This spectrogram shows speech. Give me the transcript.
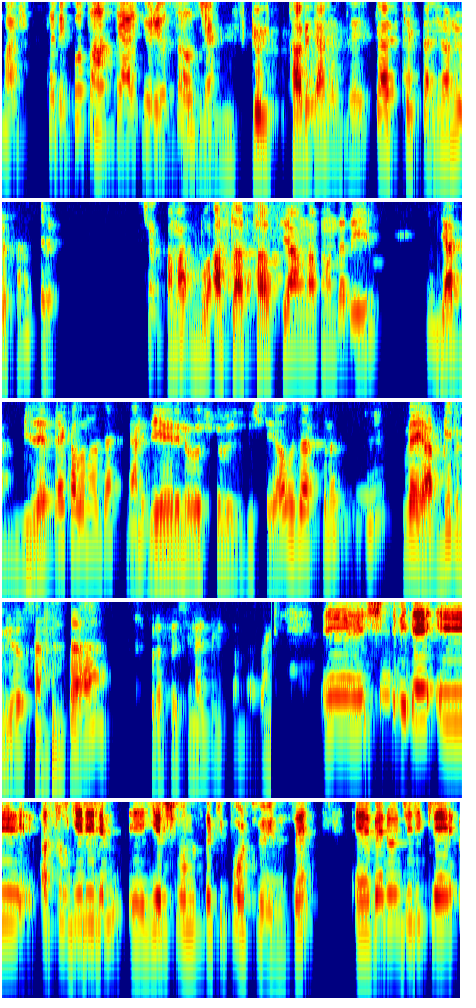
Var. Tabii potansiyel görüyorsa alacak. Tabii yani e, gerçekten inanıyorsanız evet. Çok. Ama bu asla tavsiye anlamında değil. Ya bilerek alınacak, yani değerini ölçtüğünüz bir şeyi alacaksınız Hı hı. veya bilmiyorsanız da profesyonel insanlardan. Ee, şimdi bir de e, asıl gelelim e, yarışmamızdaki portföyünüze. E, ben öncelikle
